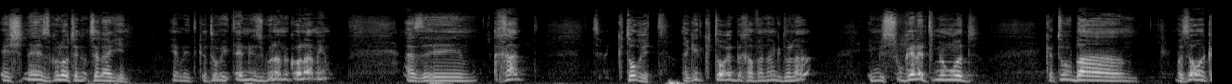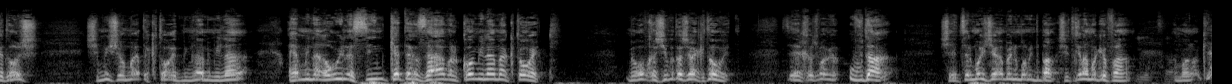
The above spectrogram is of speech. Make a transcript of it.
יש שני סגולות שאני רוצה להגיד. כתוב, ייתן לי סגולה מכל העמים. אז אה, אחת, קטורת. להגיד קטורת בכוונה גדולה, היא מסוגלת מאוד. כתוב בזוהר הקדוש, שמי שאומר את הקטורת מילה במילה, היה מן הראוי לשים כתר זהב על כל מילה מהקטורת. מרוב חשיבותה של הקטורת. זה חשוב, עובדה, שאצל מוישה רבנו במדבר, כשהתחילה המגפה, אמרנו, כן,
